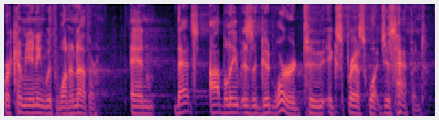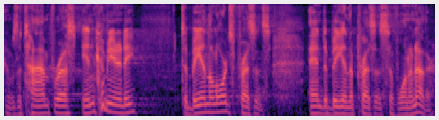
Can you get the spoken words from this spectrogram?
we're communing with one another. And that's, I believe, is a good word to express what just happened. It was a time for us in community to be in the Lord's presence and to be in the presence of one another.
